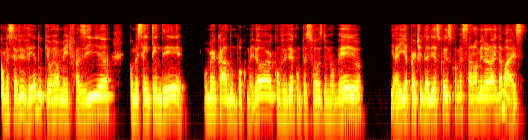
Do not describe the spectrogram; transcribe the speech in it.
Comecei a viver do que eu realmente fazia, comecei a entender o mercado um pouco melhor, conviver com pessoas do meu meio. E aí, a partir dali, as coisas começaram a melhorar ainda mais.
